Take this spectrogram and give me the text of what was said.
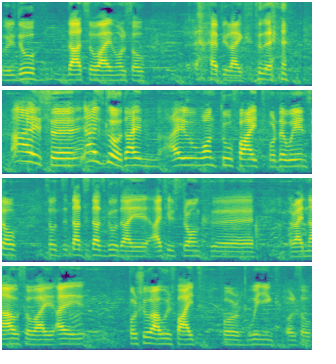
will do that so I'm also happy like today. ah, it's, uh, yeah, it's good. I'm, I want to fight for the win so so that's that's good. I I feel strong uh, right now so I, I for sure I will fight for winning also.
